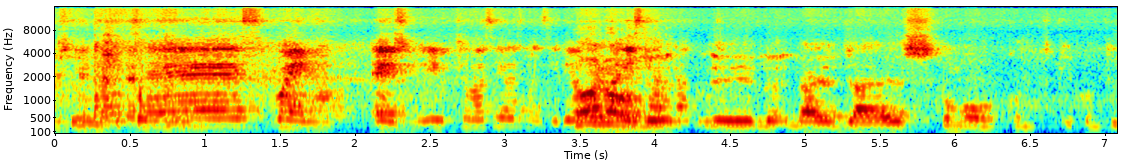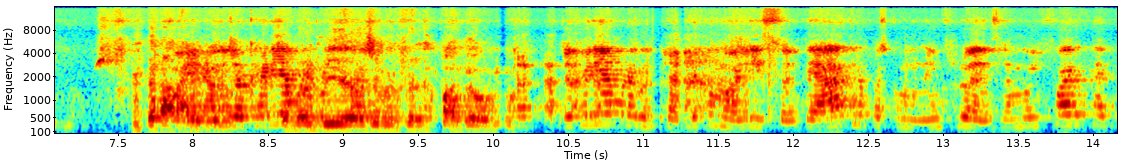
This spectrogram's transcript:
Sí, Entonces, bueno, eso, ¿y qué más ibas a decir? No, no, yo, eh, la- la- ya es como con- que continuamos. Bueno, yo quería Se me olvidó, se me fue la paloma. Yo quería preguntarte como, listo, el teatro pues como una influencia muy fuerte,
